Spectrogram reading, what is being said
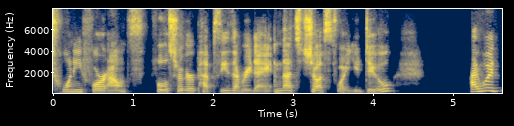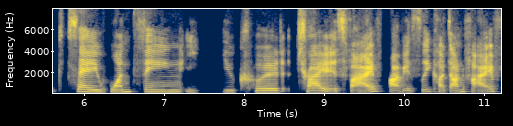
24 ounce full sugar Pepsis every day, and that's just what you do. I would say one thing you could try is five, obviously, cut down to five.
